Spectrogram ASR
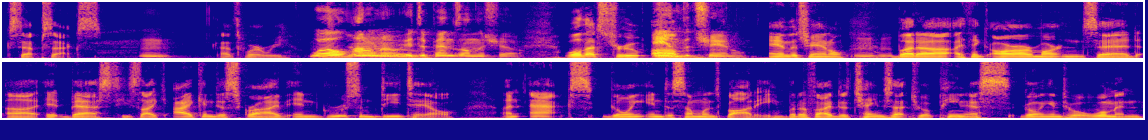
except sex. Mm. That's where we. Well, I don't know. It depends on the show Well, that's true. and Um, the channel. and the channel. Mm-hmm. But uh, I think R.R. Martin said uh, it best. He's like, I can describe in gruesome detail an axe going into someone's body, but if I had to change that to a penis going into a woman,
